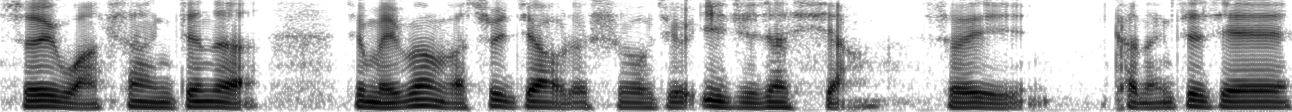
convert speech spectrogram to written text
所以晚上真的就没办法睡觉的时候，就一直在想。所以可能这些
